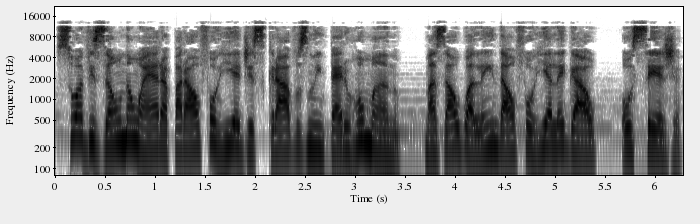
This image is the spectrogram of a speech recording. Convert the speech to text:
Sua visão não era para a alforria de escravos no Império Romano, mas algo além da alforria legal, ou seja,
